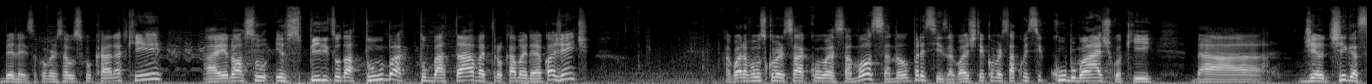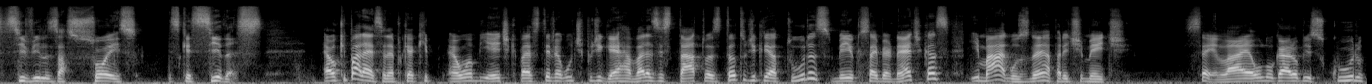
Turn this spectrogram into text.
Beleza, conversamos com o cara aqui. Aí nosso espírito da tumba, Tumbatá, vai trocar uma ideia com a gente. Agora vamos conversar com essa moça? Não precisa, agora a gente tem que conversar com esse cubo mágico aqui da... de antigas civilizações esquecidas. É o que parece, né? Porque aqui é um ambiente que parece que teve algum tipo de guerra, várias estátuas, tanto de criaturas, meio que cibernéticas, e magos, né? Aparentemente. Sei lá, é um lugar obscuro.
